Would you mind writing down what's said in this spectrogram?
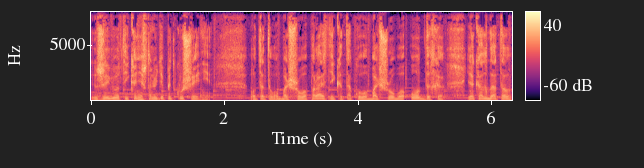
живет. И, конечно, люди предвкушение вот этого большого праздника, такого большого отдыха. Я когда-то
